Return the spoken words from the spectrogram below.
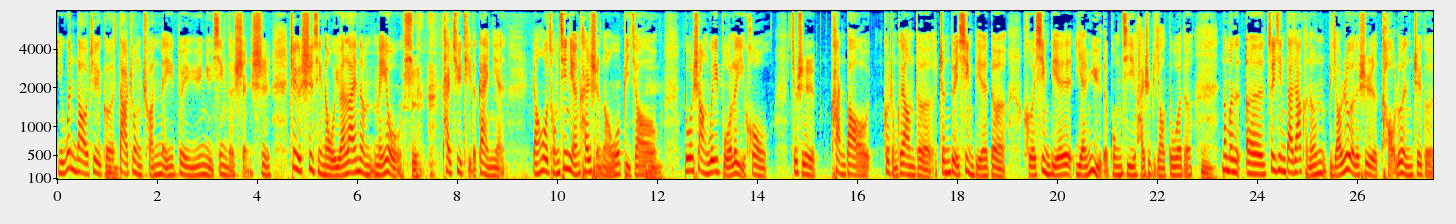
你问到这个大众传媒对于女性的审视这个事情呢，我原来呢没有是 太具体的概念，然后从今年开始呢，我比较多上微博了以后，就是看到各种各样的针对性别的和性别言语的攻击还是比较多的。嗯，那么呃，最近大家可能比较热的是讨论这个。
